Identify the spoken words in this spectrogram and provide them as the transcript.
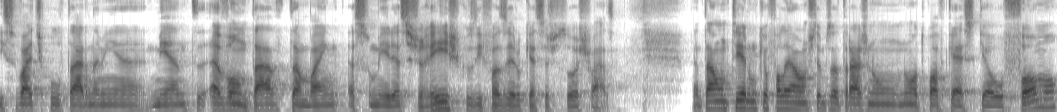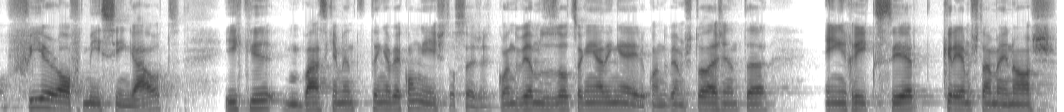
isso vai despoltar na minha mente a vontade de também assumir esses riscos e fazer o que essas pessoas fazem. Então, há um termo que eu falei há uns tempos atrás num, num outro podcast que é o FOMO, Fear of Missing Out, e que basicamente tem a ver com isto, ou seja, quando vemos os outros a ganhar dinheiro, quando vemos toda a gente a enriquecer, queremos também nós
